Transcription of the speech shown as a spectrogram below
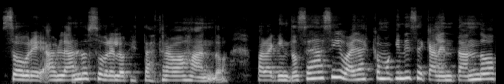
sobre, hablando sobre lo que estás trabajando, para que entonces así vayas, como quien dice, calentando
